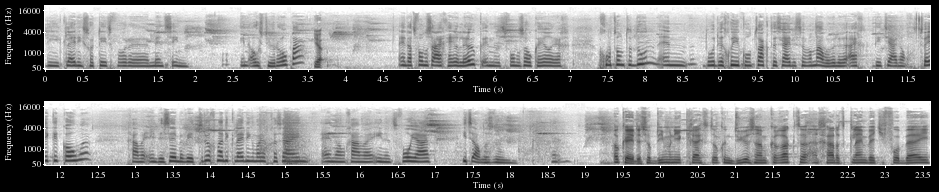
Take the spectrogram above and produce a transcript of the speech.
die kleding sorteert voor eh, mensen in, in Oost-Europa. Ja. En dat vonden ze eigenlijk heel leuk. En dat vonden ze ook heel erg goed om te doen. En door de goede contacten zeiden ze van... nou, we willen eigenlijk dit jaar nog twee keer komen. Gaan we in december weer terug naar die kledingmagazijn. En dan gaan we in het voorjaar iets anders doen. Oké, dus op die manier krijgt het ook een duurzaam karakter en gaat het een klein beetje voorbij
